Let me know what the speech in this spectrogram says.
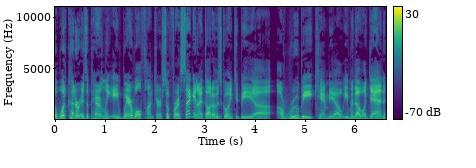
the woodcutter is apparently a werewolf hunter. So for a second, I thought it was going to be a, a Ruby cameo, even though, again,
